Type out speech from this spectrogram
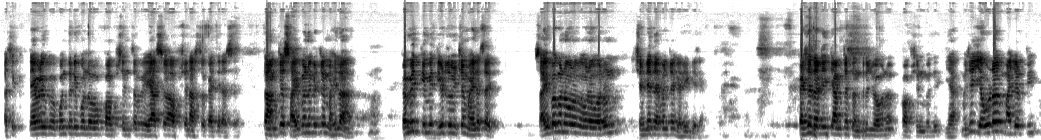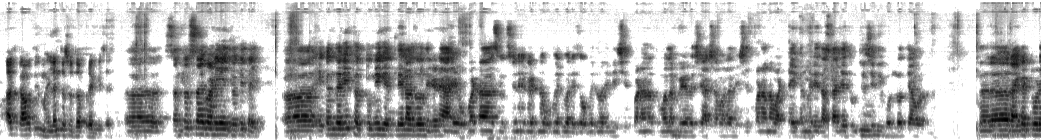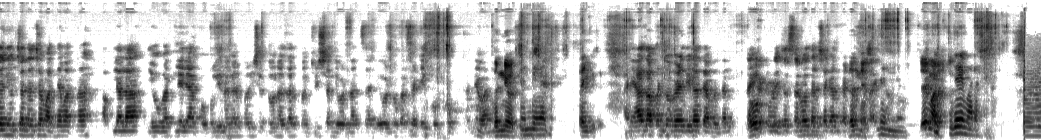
असे त्यावेळी कोणतरी बोललो ऑप्शनचं हे असं ऑप्शन असतो काहीतरी असं. तर आमच्या साईबानगरच्या महिला कमीत कमी दीड दोनशे महिला साहेब साईबागांवर वरून शेंडे साहेबांच्या घरी गेल्या. कशासाठी की आमच्या तंत्र जीवानं ऑप्शनमध्ये घ्या. म्हणजे एवढं माझ्यावरती आज गावातील महिलांचं सुद्धा प्रेम आहे संतोष साहेब आणि ज्योतिताई एकंदरीत तुम्ही घेतलेला जो निर्णय आहे उबाटा शिवसेनेकडनं उमेदवारीचा उमेदवारी निश्चितपणानं तुम्हाला मिळेल अशी आशा मला निश्चितपणानं वाटतं. एकंदरीत आता जे तुमच्याशी मी बोललो त्यावरून. तर रायगड टुडे न्यूज चॅनलच्या माध्यमातून आपल्याला येऊ घातलेल्या खोपोली नगर परिषद दोन हजार पंचवीसच्या निवडणुकांचा निवडणुकांसाठी खूप खूप धन्यवाद. धन्यवाद. धन्यवाद. थँक्यू साहेब आणि आज आपण जो वेळ दिला त्याबद्दल सर्व दर्शकांकडून धन्यवाद. धन्यवाद. जय महाराष्ट्र. जय महाराष्ट्र.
